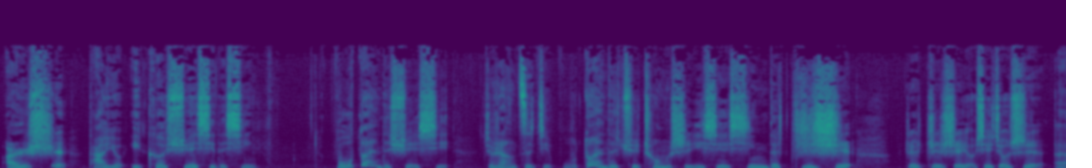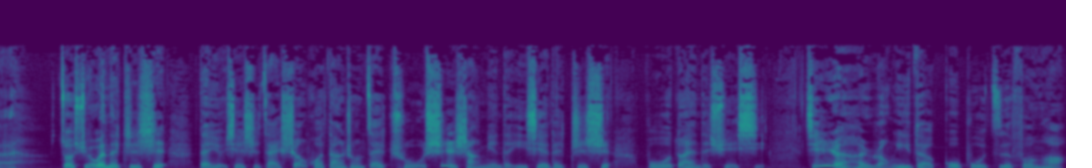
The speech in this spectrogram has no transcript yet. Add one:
而是他有一颗学习的心，不断的学习，就让自己不断的去充实一些新的知识。这知识有些就是呃做学问的知识，但有些是在生活当中，在处事上面的一些的知识，不断的学习。其实人很容易的固步自封啊，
